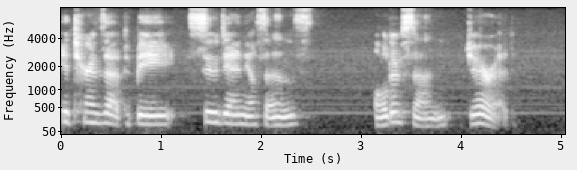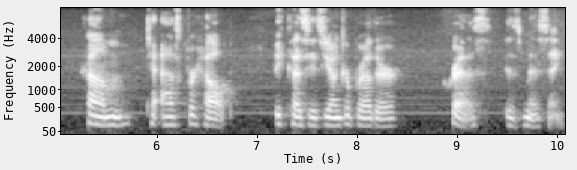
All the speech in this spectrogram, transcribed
it turns out to be Sue Danielson's older son, Jared, come to ask for help because his younger brother Chris is missing.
